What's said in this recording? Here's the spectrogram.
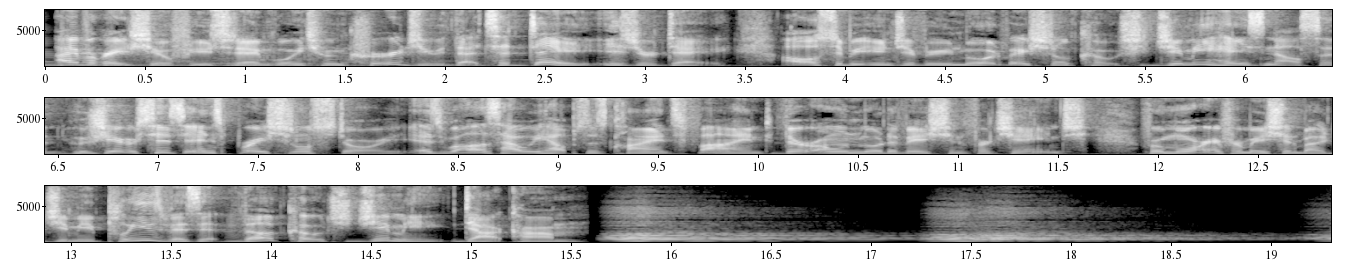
I have a great show for you today. I'm going to encourage you that today is your day. I'll also be interviewing motivational coach Jimmy Hayes Nelson, who shares his inspirational story as well as how he helps his clients find their own motivation for change. For more information about Jimmy, please visit thecoachjimmy.com.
